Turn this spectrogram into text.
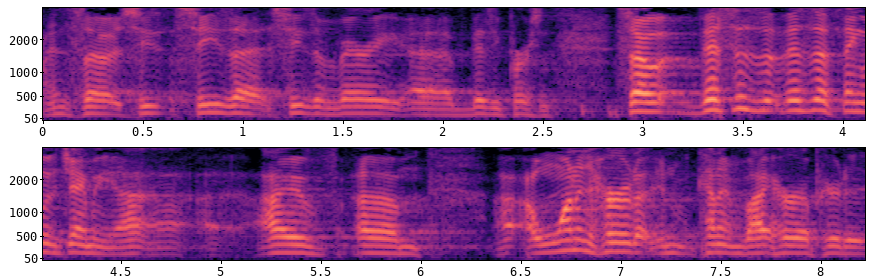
And so she, she's, a, she's a very uh, busy person. So this is, this is the thing with Jamie. I, have um, I wanted her to kind of invite her up here to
